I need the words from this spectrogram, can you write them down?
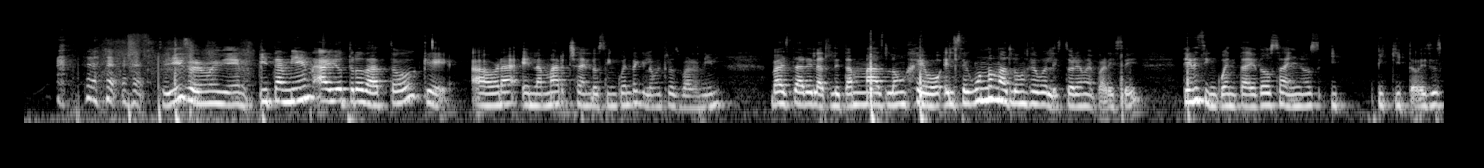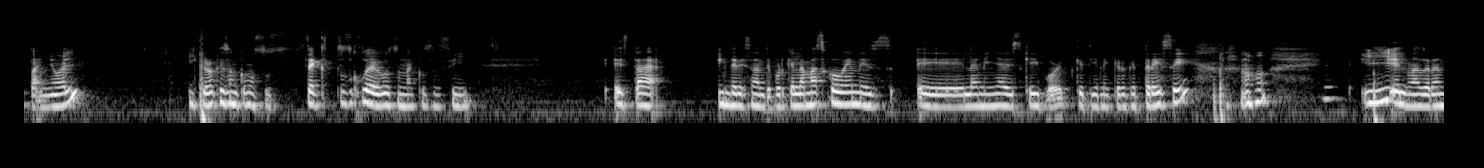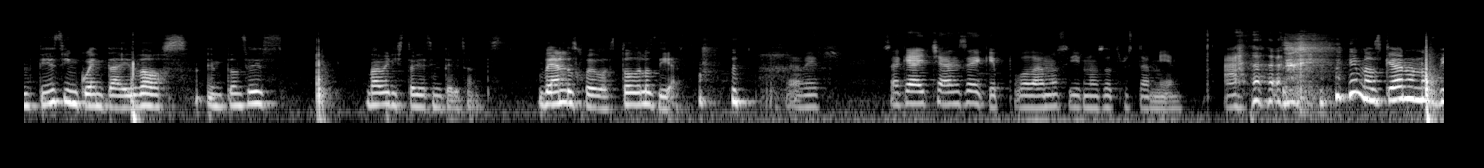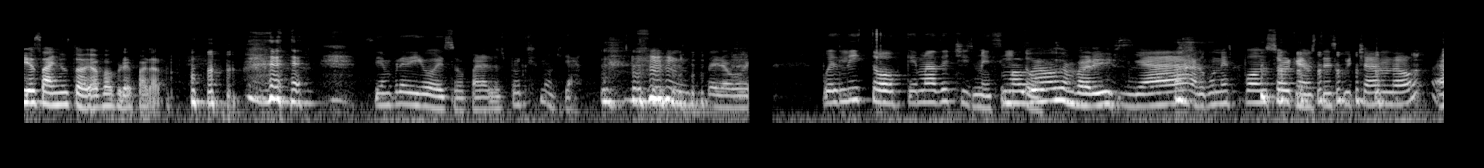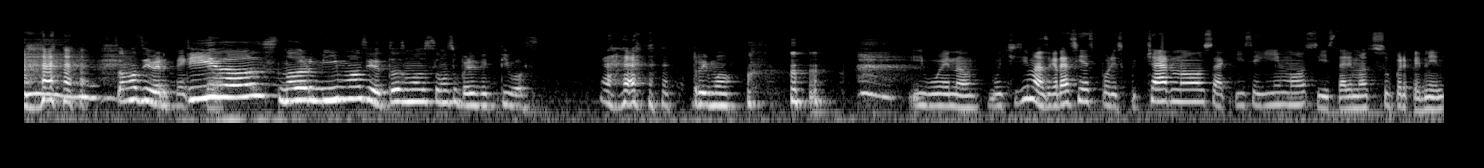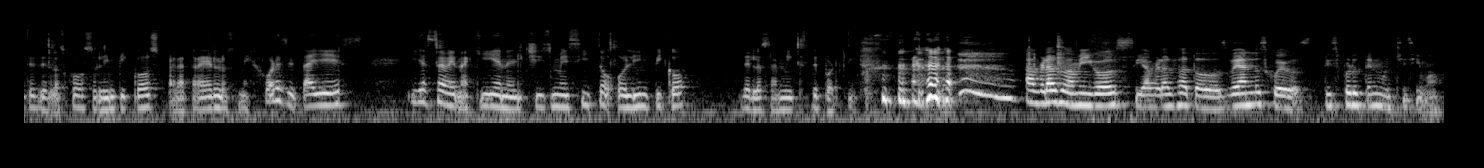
Sí, se ve muy bien. Y también hay otro dato que ahora en la marcha, en los 50 kilómetros varonil, va a estar el atleta más longevo, el segundo más longevo de la historia, me parece. Tiene 52 años y piquito, es español. Y creo que son como sus sextos juegos, una cosa así. Está interesante, porque la más joven es eh, la niña de skateboard, que tiene creo que 13, ¿no? Y el más grande tiene 52. Entonces, va a haber historias interesantes. Vean los juegos todos los días. Pues, a ver. O sea que hay chance de que podamos ir nosotros también. Ah, Nos quedan unos 10 años todavía para prepararnos. siempre digo eso, para los próximos ya. Pero bueno. Pues listo, ¿qué más de chismecito? Nos vemos en París. Ya, algún sponsor que nos esté escuchando. Somos divertidos, no dormimos y de todos modos somos súper efectivos. Rimó. Y bueno, muchísimas gracias por escucharnos. Aquí seguimos y estaremos súper pendientes de los Juegos Olímpicos para traer los mejores detalles. Y ya saben, aquí en el chismecito olímpico de los Amix Deportivos. abrazo amigos y abrazo a todos. Vean los juegos, disfruten muchísimo.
